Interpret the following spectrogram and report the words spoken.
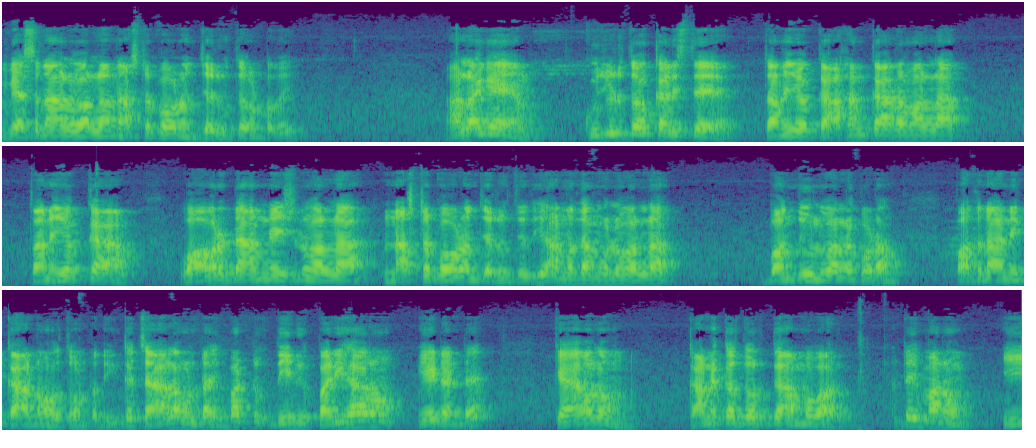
వ్యసనాల వల్ల నష్టపోవడం జరుగుతూ ఉంటుంది. అలాగే కుజుడితో కలిస్తే తన యొక్క అహంకారం వల్ల తన యొక్క ఓవర్ డామినేషన్ వల్ల నష్టపోవడం జరుగుతుంది. అన్నదమ్ముల వల్ల బంధువుల వల్ల కూడా పతనానికి కారణం అవుతూ ఉంటుంది. ఇంకా చాలా ఉంటాయి. బట్ దీనికి పరిహారం ఏంటంటే కేవలం కనకదుర్గ అమ్మవారు. అంటే మనం ఈ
